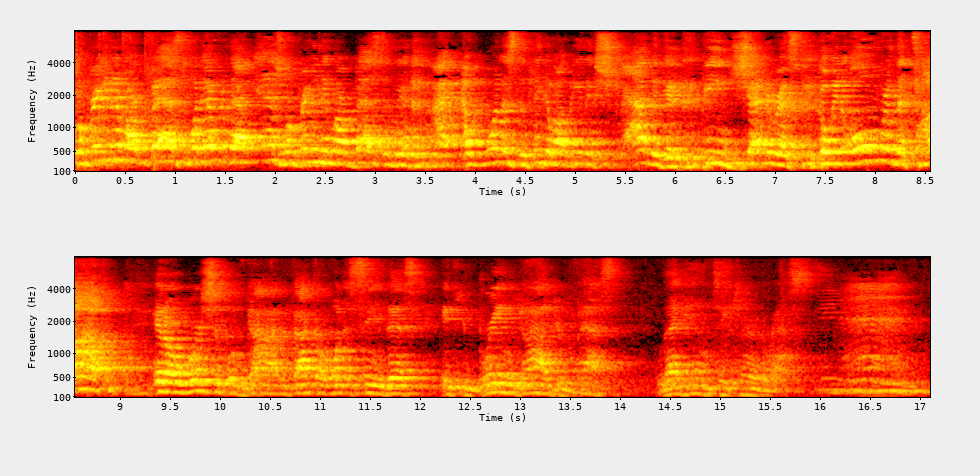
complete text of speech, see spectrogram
We're bringing Him our best, whatever that is, we're bringing Him our best. And we, I, I want us to think about being extravagant, being generous, going over the top in our worship of God. In fact, I want to say this if you bring God your best, let Him take care of the rest. Amen.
